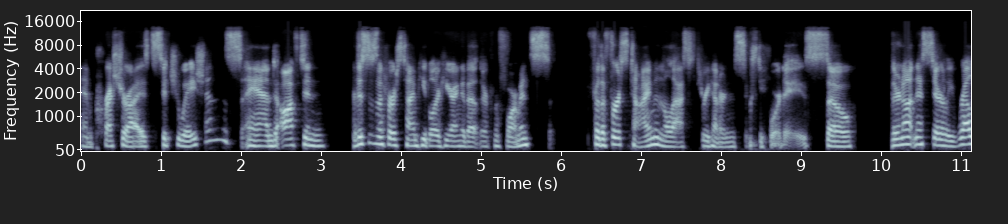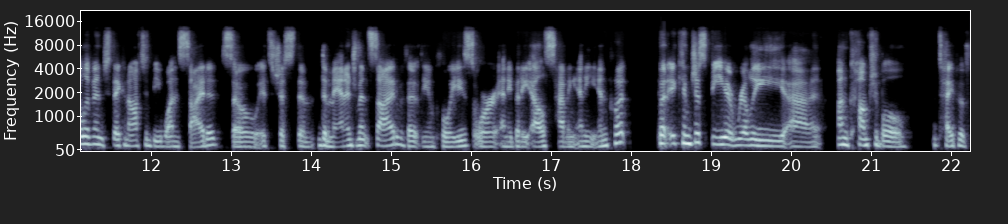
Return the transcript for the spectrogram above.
and pressurized situations, and often. This is the first time people are hearing about their performance for the first time in the last 364 days. So they're not necessarily relevant. They can often be one sided. So it's just the, the management side without the employees or anybody else having any input. But it can just be a really uh, uncomfortable type of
